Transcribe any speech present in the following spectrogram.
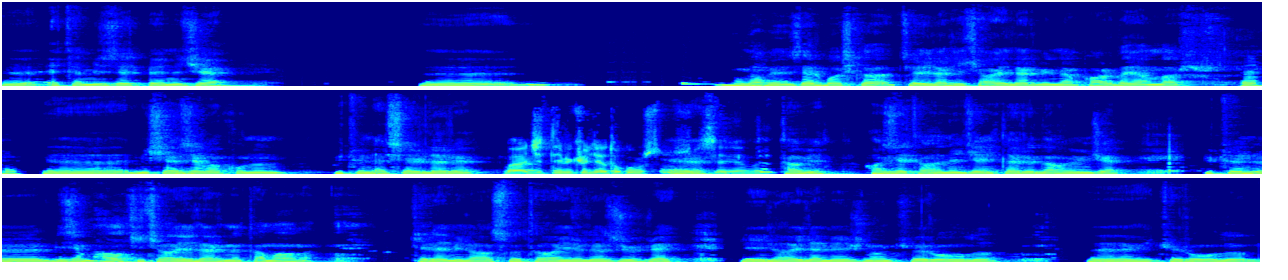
e, İzzet Benice, buna benzer başka şeyler, hikayeler bilmem Pardayanlar, Hı hı. e, Michel Zevako'nun bütün eserleri, Bayağı ciddi bir külliyat okumuşsunuz. evet tabii Hazreti Ali'nin cenkleri daha önce, bütün e, bizim halk hikayelerinin tamamı, Kerem ile Aslı Tahir ile Zühre, Leyla ile Mecnun, Köroğlu, e, Köroğlu,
